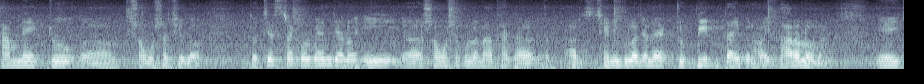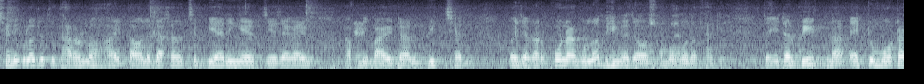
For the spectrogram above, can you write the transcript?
সামনে একটু সমস্যা ছিল। তো চেষ্টা করবেন যেন এই সমস্যাগুলো না থাকার, আর ছেনিগুলো যেন একটু বিট টাইপের হয়, ধারালো না। এই ছেনিগুলো যদি ধারালো হয়, তাহলে দেখা যাচ্ছে বিয়ারিংয়ের যে জায়গায় আপনি বাড়িটার দিচ্ছেন ওই জায়গার কোনাগুলো ভেঙে যাওয়ার সম্ভাবনা থাকে। তো এটার বিট না, একটু মোটা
